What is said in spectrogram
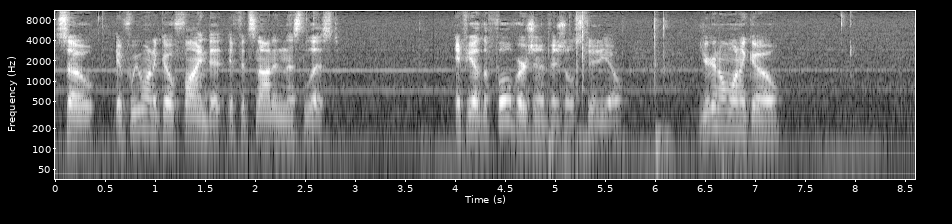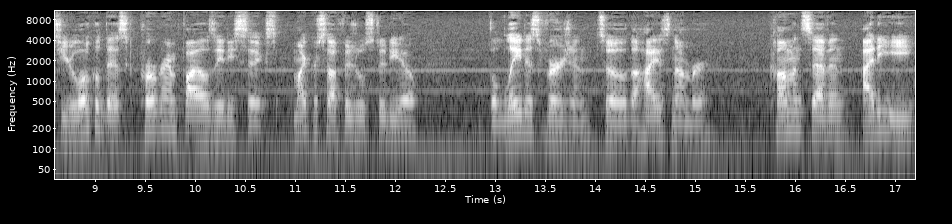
So if we want to go find it, if it's not in this list, if you have the full version of Visual Studio, you're going to want to go to your local disk, Program Files 86, Microsoft Visual Studio, the latest version, so the highest number, Common 7, IDE,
